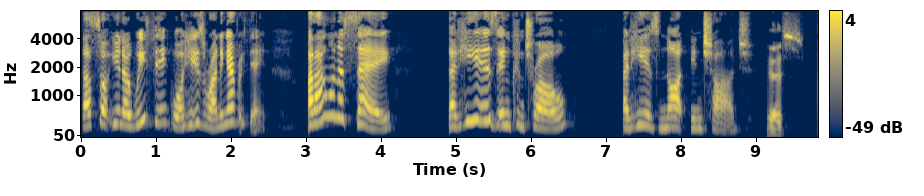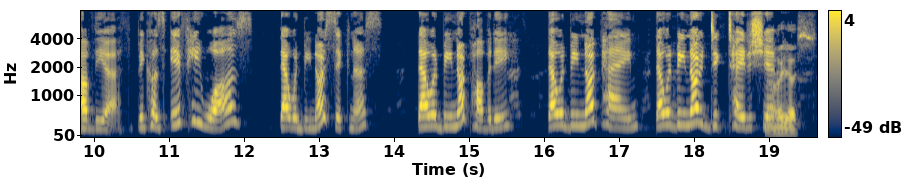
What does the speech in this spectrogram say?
That's what, you know, we think, well, he's running everything. But I want to say that he is in control, but he is not in charge Yes. of the earth. Because if he was, there would be no sickness, there would be no poverty, there would be no pain, there would be no dictatorship, Oh, yes.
